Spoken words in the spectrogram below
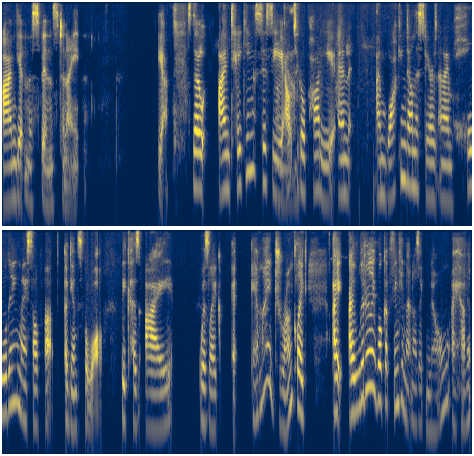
I'm getting the spins tonight. Yeah. So I'm taking Sissy Oh, yeah. out to go potty and I'm walking down the stairs and I'm holding myself up against the wall because I was like, am I drunk? Like I I literally woke up thinking that and I was like, no, I haven't.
